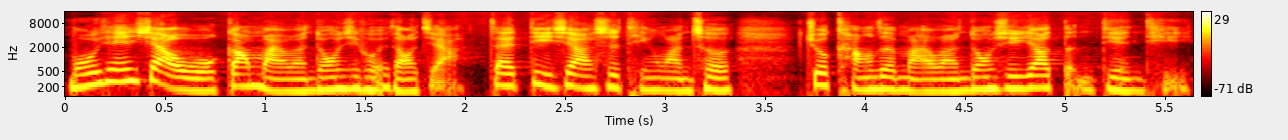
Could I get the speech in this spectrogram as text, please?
某一天下午，我刚买完东西回到家，在地下室停完车，就扛着买完东西要等电梯。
